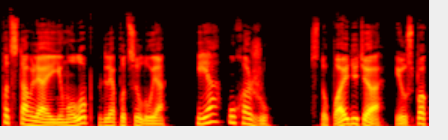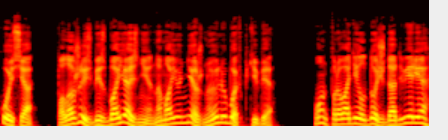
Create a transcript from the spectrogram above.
подставляя ему лоб для поцелуя. — Я ухожу. Ступай, дитя, и успокойся. Положись без боязни на мою нежную любовь к тебе. Он проводил дочь до двери,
